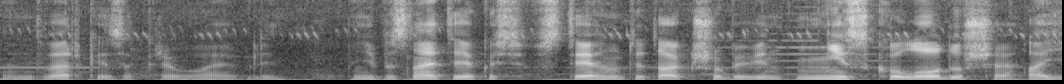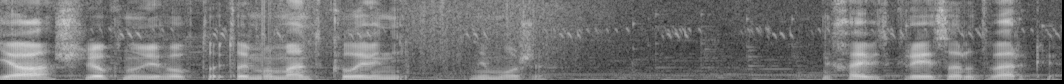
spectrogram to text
Дверки закриває, блін. Мені би, знаєте, якось встигнути так, щоб він ніс колоду ще, а я шльопнув його в той, той момент, коли він не може. Нехай відкриє зараз дверки.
